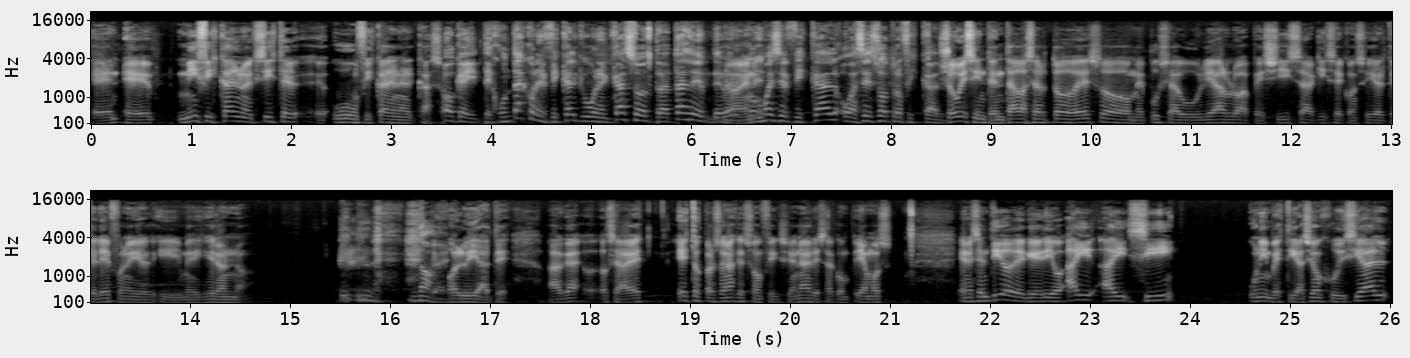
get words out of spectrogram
Eh, eh, mi fiscal no existe, eh, hubo un fiscal en el caso. Ok, ¿te juntás con el fiscal que hubo en el caso? ¿Tratás de, de No, ver en cómo el- es el fiscal o haces otro fiscal? Yo hubiese intentado hacer todo eso, me puse a googlearlo a Pelliza, quise conseguir el teléfono y, y me dijeron no. No. Ok. Olvídate. Acá, o sea, est- estos personajes son ficcionales, acom- digamos, en el sentido de que, digo, hay, hay sí una investigación judicial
